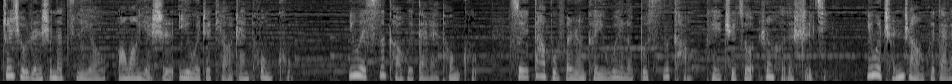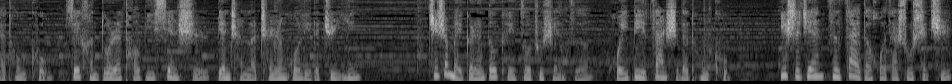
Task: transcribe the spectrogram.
追求人生的自由，往往也是意味着挑战痛苦，因为思考会带来痛苦。所以，大部分人可以为了不思考，可以去做任何的事情。因为成长会带来痛苦，所以很多人逃避现实，变成了成人国里的巨婴。其实每个人都可以做出选择，回避暂时的痛苦，一时间自在的活在舒适区，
